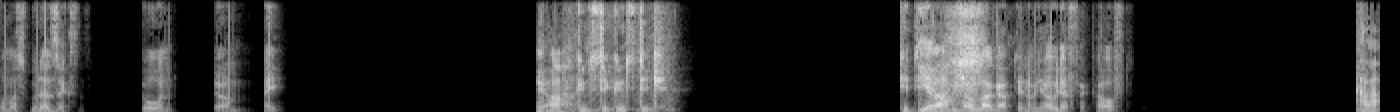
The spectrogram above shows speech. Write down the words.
Thomas Müller 26 Millionen. Ja, mei. Ja, günstig, günstig. Kedira Ja. habe ich auch mal gehabt, den habe ich auch wieder verkauft. Aber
